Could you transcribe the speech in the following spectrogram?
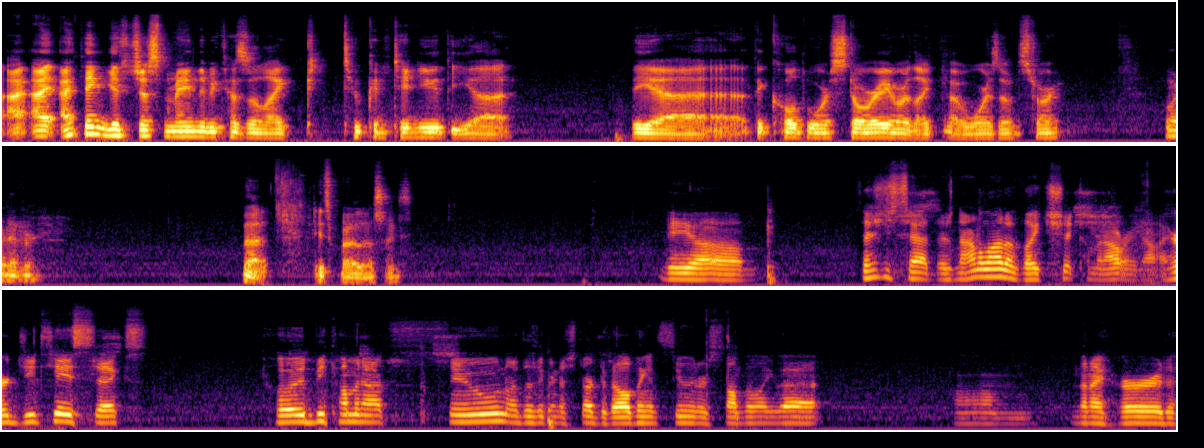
I, I, I think it's just mainly because of like to continue the uh the uh the Cold War story or like the Warzone story. Whatever. But it's one of those things. The um, it's actually sad. There's not a lot of like shit coming out right now. I heard GTA Six could be coming out soon, or they're gonna start developing it soon, or something like that. Um, and then I heard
